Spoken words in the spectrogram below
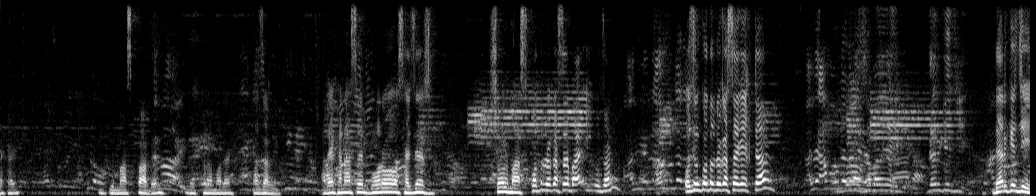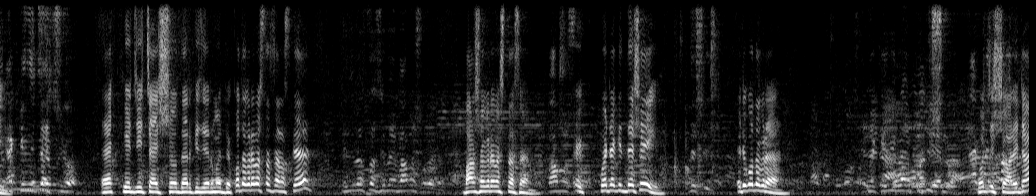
দেখাই কি মাছ পাবেন। দেখুন আমাদের বাজারে। আর এখানে আছে বড় সাইজের শোল মাছ। কত টাকা আছে ভাই ওজন? ওজন কত টাকা আছে এক একটা? দেড় কেজি। এক কেজি চারশো। দেড় কেজি এর মধ্যে। কত করে ব্যস্ত আছেন আজকে? বারোশো করে ব্যস্ত আছেন? কয়টা কি দেশি? এটা কত করে? পঁচিশশো? আর এটা?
